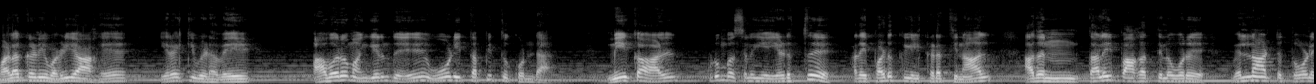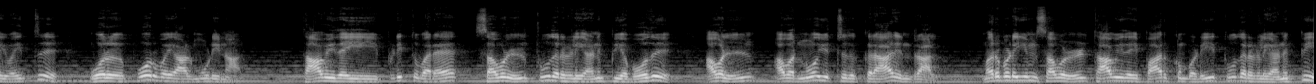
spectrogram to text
பழக்கணி வழியாக இறக்கிவிடவே அவரும் அங்கிருந்து ஓடி தப்பித்து கொண்டார். மீக்கால் குடும்ப சிலையை எடுத்து அதை படுக்கையில் கிடத்தினால் அதன் தலைப்பாகத்தில் ஒரு வெள்ளாட்டு தோலை வைத்து ஒரு போர்வையால் மூடினாள். தாவிதை பிடித்து வர சவுல் தூதர்களை அனுப்பிய போது அவள் அவர் நோயுற்றிருக்கிறார் என்றாள். மறுபடியும் சவுல் தாவிதை பார்க்கும்படி தூதர்களை அனுப்பி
